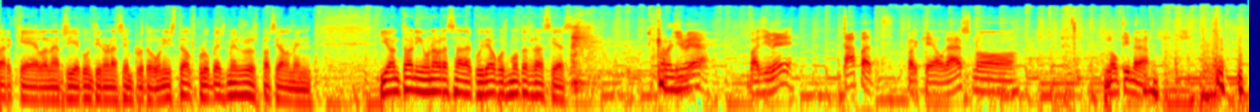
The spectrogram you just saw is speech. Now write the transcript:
perquè l'energia continuarà sent protagonista els propers mesos especialment. Ion, Toni, una abraçada. Cuideu-vos. Moltes gràcies. Que vagi bé. Vagi bé. Tapa't, perquè el gas no, no el tindrà.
